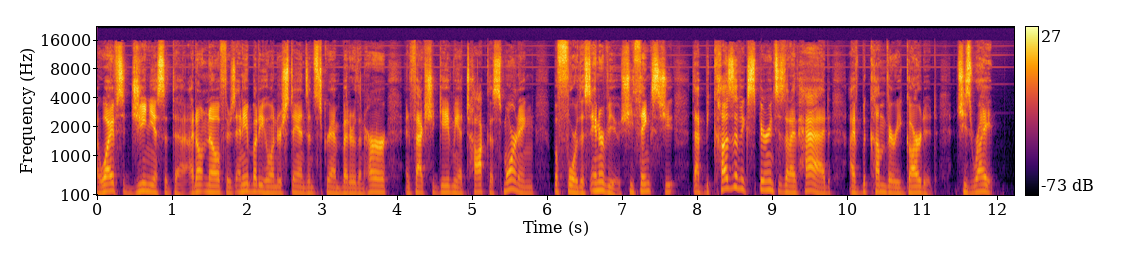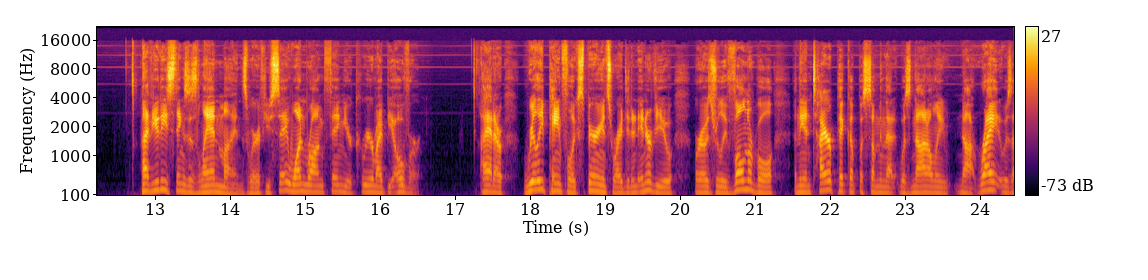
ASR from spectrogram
My wife's a genius at that. I don't know if there's anybody who understands Instagram better than her. In fact, she gave me a talk this morning before this interview. She thinks she that because of experiences that I've had, I've become very guarded. She's right. I view these things as landmines where if you say one wrong thing, your career might be over. I had a really painful experience where I did an interview where I was really vulnerable, and the entire pickup was something that was not only not right, it was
